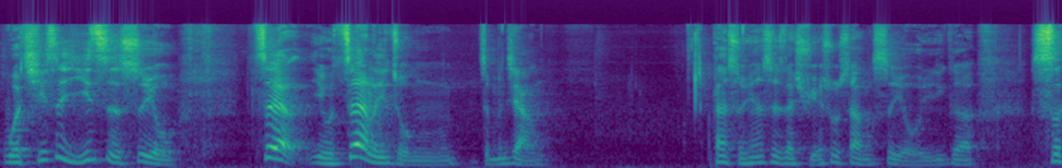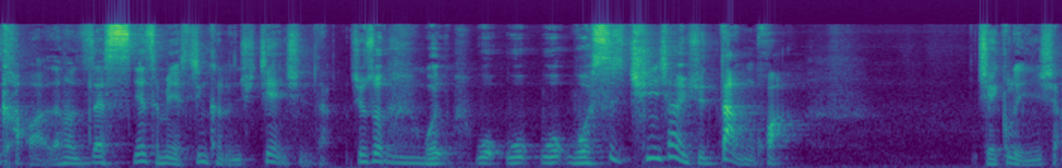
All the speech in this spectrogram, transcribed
我其实一直是有这样有这样的一种怎么讲？但首先是在学术上是有一个思考啊，然后在实践层面也尽可能去践行它。就是说我我我我我是倾向于去淡化结构的影响，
